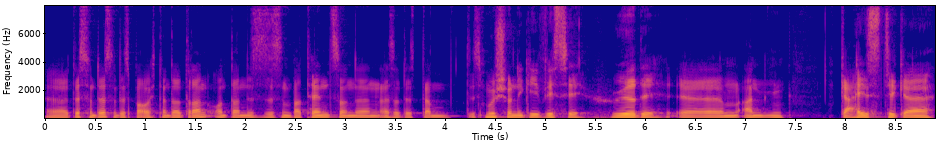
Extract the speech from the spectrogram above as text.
äh, das und das und das baue ich dann da dran und dann ist es ein Patent, sondern also das, das muss schon eine gewisse Hürde ähm, an geistiger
